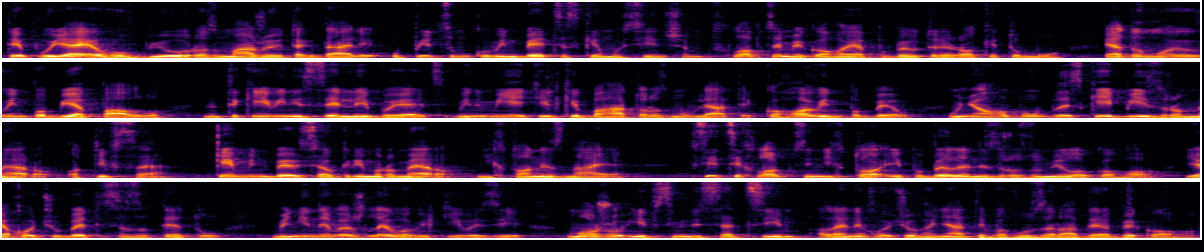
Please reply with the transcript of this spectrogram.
Типу, я його вб'ю, розмажу і так далі. У підсумку він б'ється з кимось іншим, з хлопцем, якого я побив три роки тому. Я думаю, він поб'є Павло. Не такий він і сильний боєць. Він вміє тільки багато розмовляти. Кого він побив? У нього був близький бій з Ромеро, от і все. Ким він бився, окрім Ромеро, ніхто не знає. Всі ці хлопці ніхто і побили незрозуміло кого. Я хочу битися за титул. Мені не важливо в якій вазі. Можу і в 77, але не хочу ганяти вагу заради аби кого.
